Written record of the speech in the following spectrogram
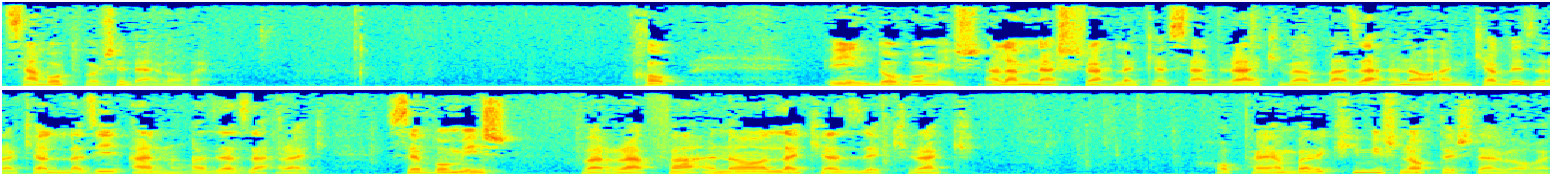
سبک باشه در واقع. خب این دومیش. علم نشرح لک صدرک و وضعنا انک وزرک الذی انقذ زهرک. سومیش و رفعنا لک ذکرک. خب پیامبر کی میشناختش در واقع؟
